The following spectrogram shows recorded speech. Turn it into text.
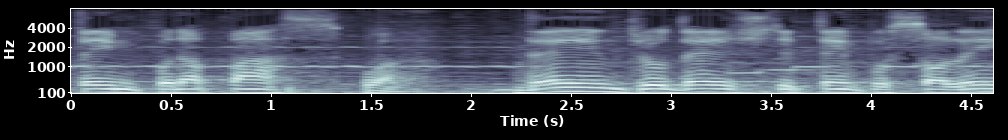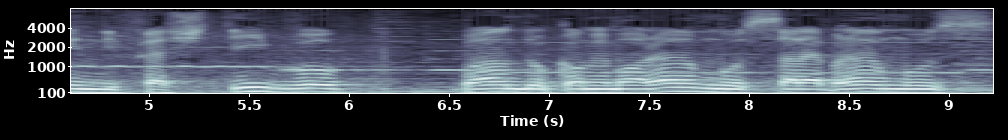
tempo da Páscoa. Dentro deste tempo solene festivo, quando comemoramos, celebramos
